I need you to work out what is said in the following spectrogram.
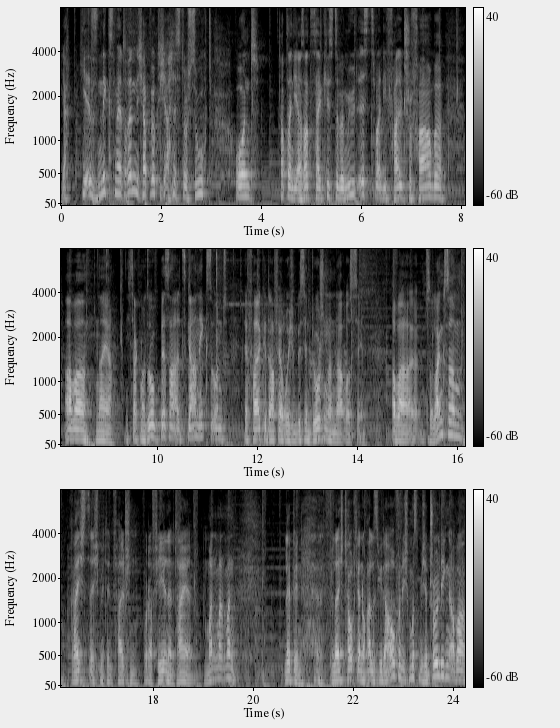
ja, hier ist nichts mehr drin. Ich habe wirklich alles durchsucht und habe dann die Ersatzteilkiste bemüht. Ist zwar die falsche Farbe, aber naja, ich sag mal so, besser als gar nichts und der Falke darf ja ruhig ein bisschen durcheinander aussehen. Aber äh, so langsam reicht es echt mit den falschen oder fehlenden Teilen. Mann, Mann, Mann. Leppin, äh, vielleicht taucht ja noch alles wieder auf und ich muss mich entschuldigen, aber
